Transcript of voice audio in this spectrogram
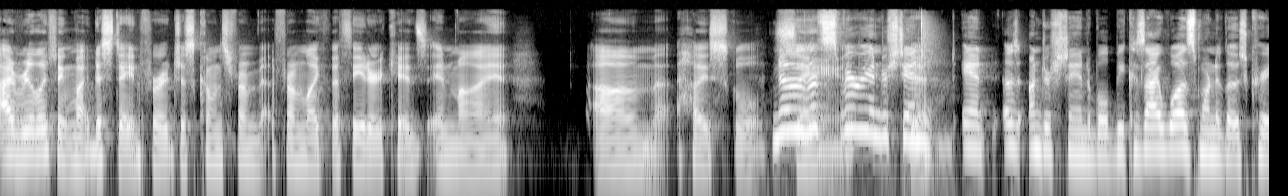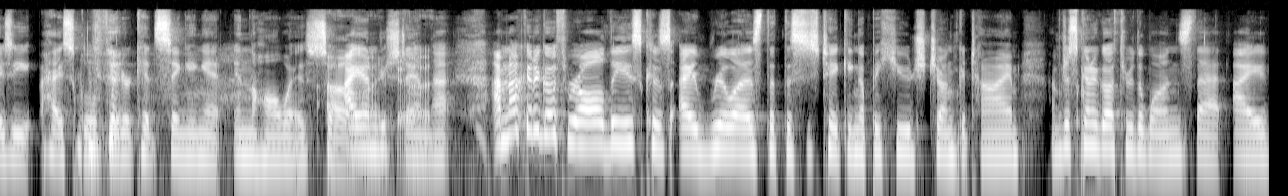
I really think my disdain for it just comes from from like the theater kids in my um high school. No, that's singing it. very understand and uh, understandable because I was one of those crazy high school theater kids singing it in the hallways. So Oh I understand that. I'm not going to go through all these because I realize that this is taking up a huge chunk of time. I'm just going to go through the ones that I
